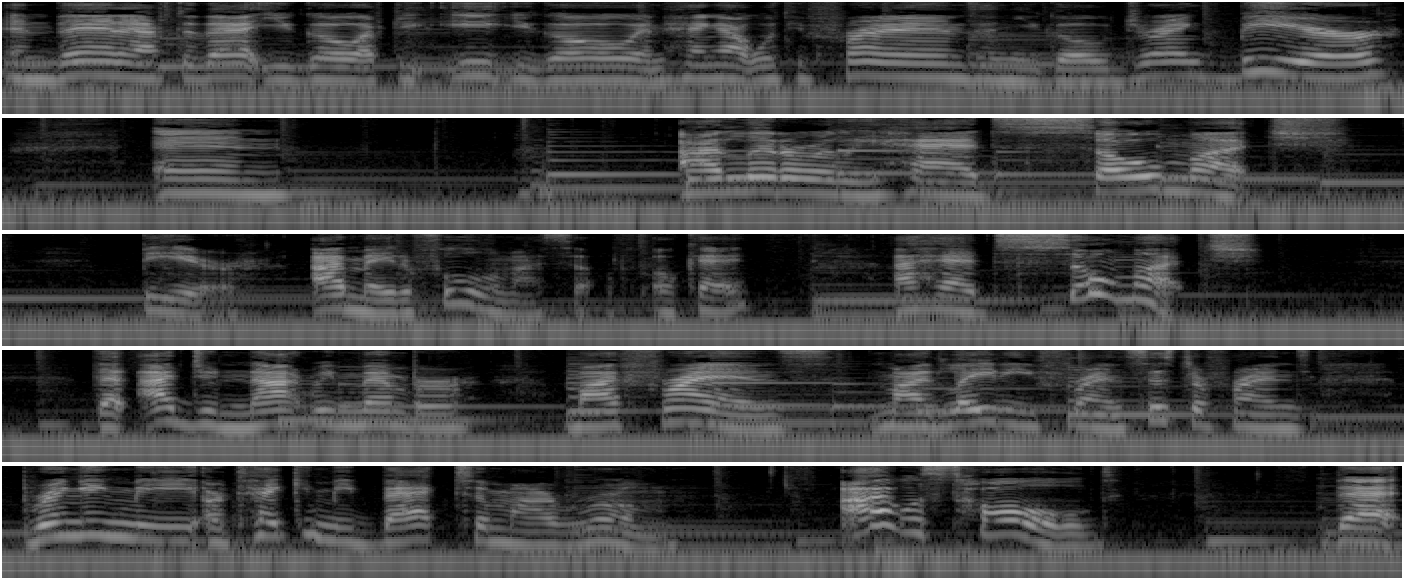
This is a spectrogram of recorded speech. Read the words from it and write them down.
And then after that, you go, after you eat, you go and hang out with your friends and you go drink beer. And I literally had so much beer. I made a fool of myself, okay? I had so much that I do not remember my friends, my lady friends, sister friends, bringing me or taking me back to my room. I was told that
